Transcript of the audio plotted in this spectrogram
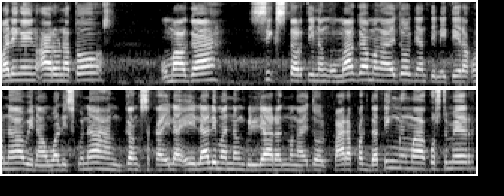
Bali ngayong araw na to, umaga 6.30 ng umaga mga idol. Yan tinitira ko na winawalis ko na hanggang sa kaila ilaliman ng bilyaran mga idol. Para pagdating ng mga customer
